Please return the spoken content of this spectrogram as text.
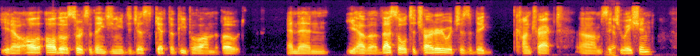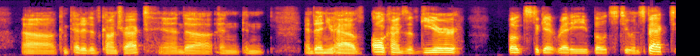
you know all all those sorts of things. You need to just get the people on the boat, and then you have a vessel to charter, which is a big contract um, situation, yep. uh, competitive contract, and uh, and and and then you have all kinds of gear boats to get ready, boats to inspect,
